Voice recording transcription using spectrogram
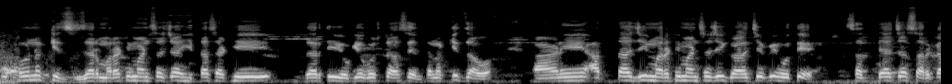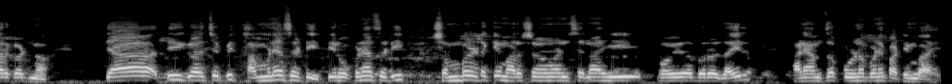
हो नक्कीच. जर मराठी माणसाच्या हितासाठी जर ती योग्य गोष्ट असेल तर नक्कीच जावं. आणि आत्ता जी मराठी माणसाची गळचेपी होते सध्याच्या सरकारकडनं त्या ती गळचेपी थांबण्यासाठी ती रोखण्यासाठी शंभर टक्के महाराष्ट्र निर्माण सेना ही बरोबर जाईल आणि आमचा पूर्णपणे पाठिंबा आहे.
